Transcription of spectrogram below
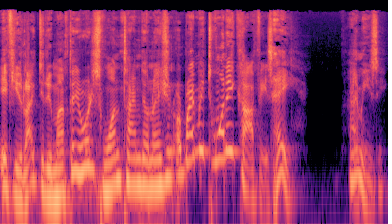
If you'd like to do monthly or just one-time donation, or buy me 20 coffees. Hey, I'm easy.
